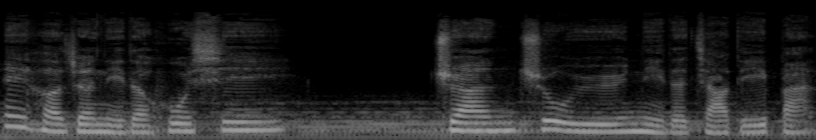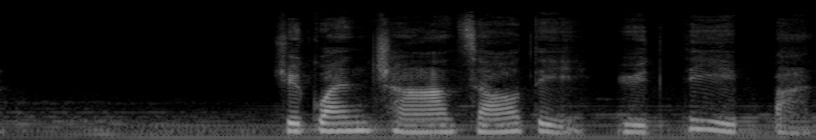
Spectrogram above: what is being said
配合着你的呼吸，专注于你的脚底板，去观察脚底与地板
